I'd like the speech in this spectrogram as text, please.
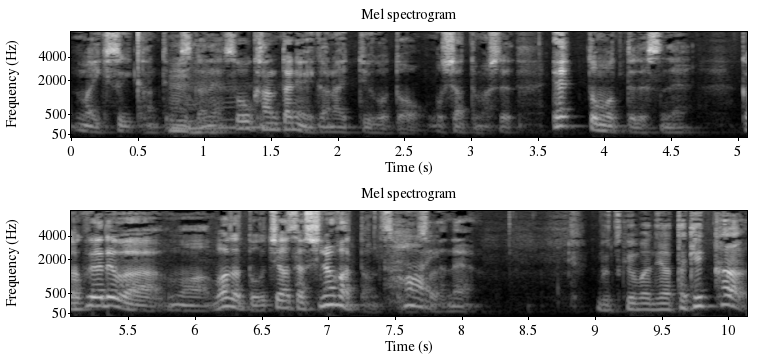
まあ、行き過ぎ感って言いますかね、そう簡単にはいかないっていうことをおっしゃってまして、えっと思ってですね、楽屋では、まあ、わざと打ち合わせはしなかったんですけど、はいそれね。ぶつけ版でやった結果、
